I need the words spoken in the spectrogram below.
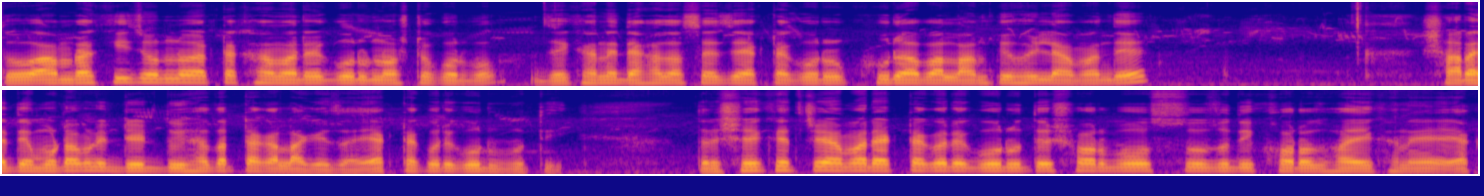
তো আমরা কি জন্য একটা খামারের গরু নষ্ট করব? যেখানে দেখা যাচ্ছে যে একটা গরুর খুরা বা লাম্পি হইলে আমাদের সারাইতে মোটামুটি দেড় দুই হাজার টাকা লাগে যায়, একটা করে গরুর প্রতি। তাহলে সেক্ষেত্রে আমার একটা করে গরুতে সর্বোচ্চ যদি খরচ হয় এখানে এক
